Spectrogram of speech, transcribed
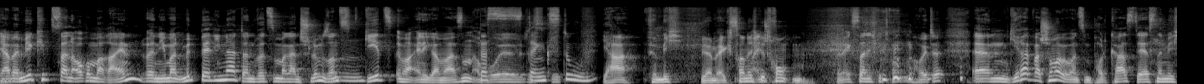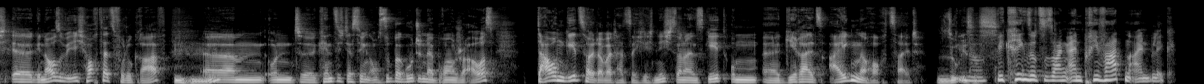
Ja, bei mir kippt's dann auch immer rein. Wenn jemand mit Berlin hat, dann wird's immer ganz schlimm. Sonst geht's immer einigermaßen. Obwohl denkst geht- du. Ja, für mich. Wir haben extra nicht getrunken. Wir haben extra nicht getrunken heute. Ähm, Gerald war schon mal bei uns im Podcast. Der ist nämlich äh, genauso wie ich Hochzeitsfotograf ähm, und äh, kennt sich deswegen auch super gut in der Branche aus. Darum geht's heute aber tatsächlich nicht, sondern es geht um äh, Geralds eigene Hochzeit. So ist Genau. es. Wir kriegen sozusagen einen privaten Einblick.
